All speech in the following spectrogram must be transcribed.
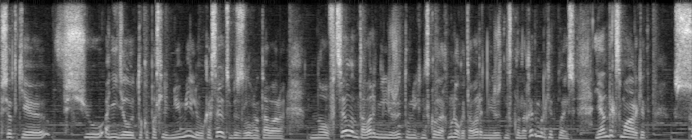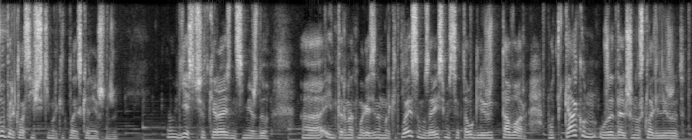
все-таки всю... Они делают только последнюю милю, касаются, безусловно, товара. Но в целом товар не лежит у них на складах. Много товара не лежит на складах. Это маркетплейс. Яндекс Маркет. Супер классический маркетплейс, конечно же. Ну, есть все-таки разница между э, интернет-магазином и маркетплейсом в зависимости от того, где лежит товар. Вот как он уже дальше на складе лежит –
